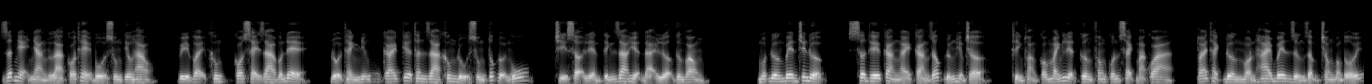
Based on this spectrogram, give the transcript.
rất nhẹ nhàng là có thể bổ sung tiêu hao, vì vậy không có xảy ra vấn đề, đổi thành những cái kia thân gia không đủ sung túc đội ngũ, chỉ sợ liền tính ra hiện đại lượng thương vong. Một đường bên trên được, sơn thế càng ngày càng dốc đứng hiểm trở, thỉnh thoảng có mãnh liệt cương phong cuốn sạch mà qua, toái thạch đường mòn hai bên rừng rậm trong bóng tối,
